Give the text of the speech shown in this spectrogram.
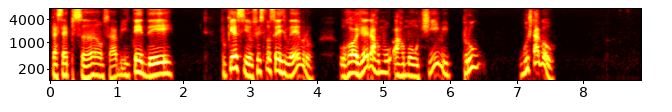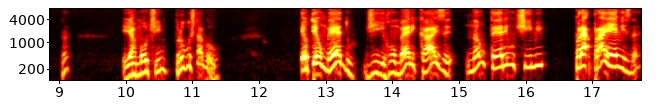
percepção, sabe? Entender. Porque assim, eu não sei se vocês lembram, o Rogério armou, um time pro Gustavo. Né? Ele armou o time pro Gustavo. Eu tenho medo de Romero e Kaiser não terem um time para eles, né?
